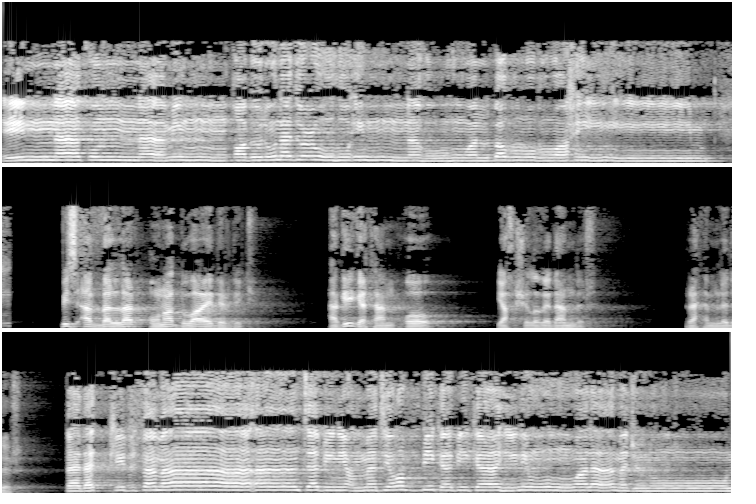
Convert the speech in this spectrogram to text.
إِنَّا كُنَّا مِن قَبْلُ نَدْعُوهُ إِنَّهُ هُوَ الْبَرُّ الرَّحِيمُ Biz əvvəllər ona dua edirdik. Həqiqətən o, yaxşılıq edəndir, rəhimlidir. Fədəkkir fəmə əntə bi ni'məti rabbikə bikəhinin və lə məcnun.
